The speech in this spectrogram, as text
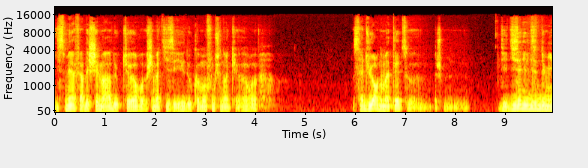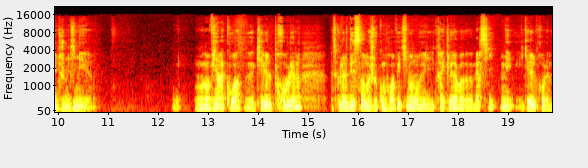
il se met à faire des schémas de cœur schématisés, de comment fonctionne un cœur. Ça dure dans ma tête euh, des dizaines et des dizaines de minutes où je me dis, mais on en vient à quoi? Euh, Quel est le problème? Parce que là, le dessin, moi je le comprends effectivement, il est très clair, merci, mais quel est le problème?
